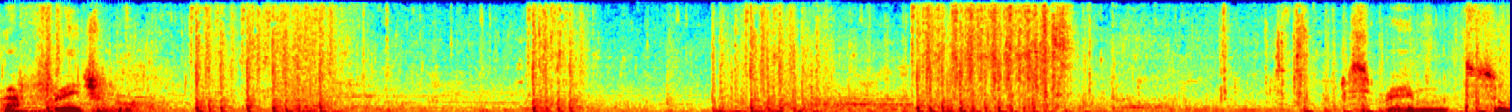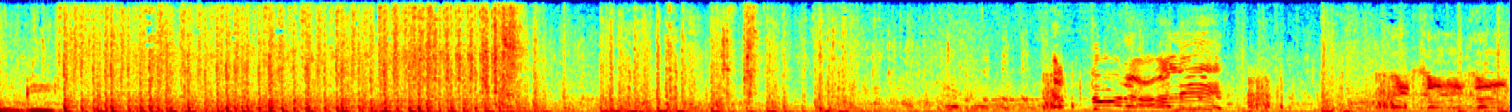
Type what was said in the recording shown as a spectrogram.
Na frente, pô. Spray é muito zumbi. Captura, ali! Recarregando!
